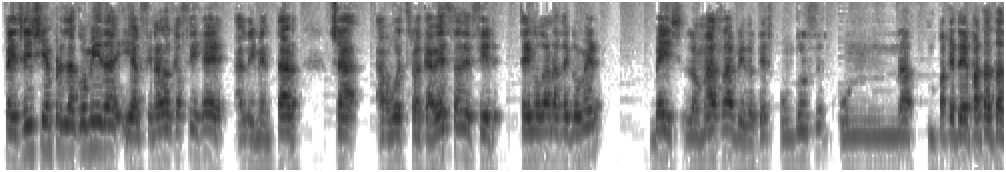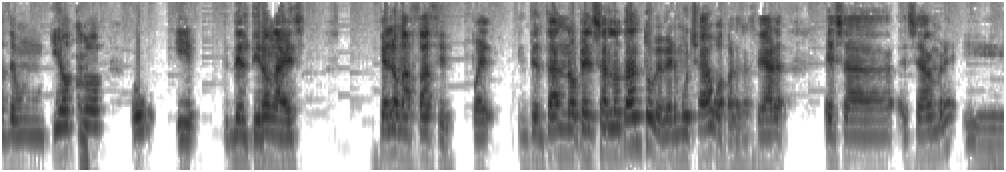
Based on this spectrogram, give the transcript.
penséis siempre en la comida y al final lo que hacéis es alimentar, o sea, a vuestra cabeza, decir, tengo ganas de comer, veis lo más rápido que es un dulce, una- un paquete de patatas de un kiosco, o- y del tirón a eso. ¿Qué es lo más fácil? Pues intentar no pensarlo tanto, beber mucha agua para saciar esa, ese hambre y,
